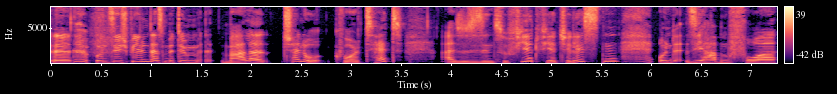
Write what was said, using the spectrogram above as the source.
Äh, und sie spielen das mit dem Maler Cello Quartett. Also sie sind zu viert, vier Cellisten. Und sie haben vor,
